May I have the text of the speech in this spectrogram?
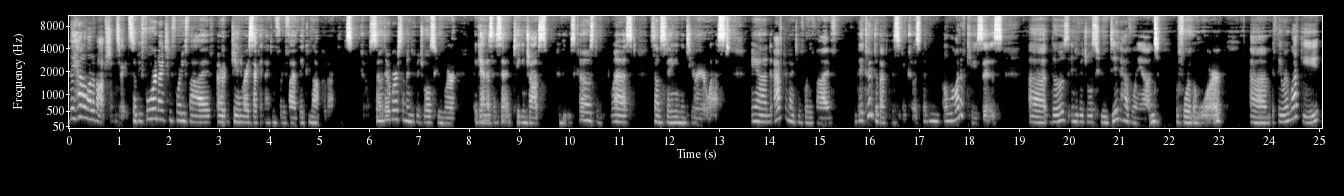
they had a lot of options, right? So before 1945 or January 2nd, 1945, they could not go back to the Pacific Coast. So there were some individuals who were, again, as I said, taking jobs in the East Coast and the West, some staying in the interior West. And after 1945, they could go back to the Pacific Coast, but in a lot of cases, uh, those individuals who did have land before the war, um, if they were lucky,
